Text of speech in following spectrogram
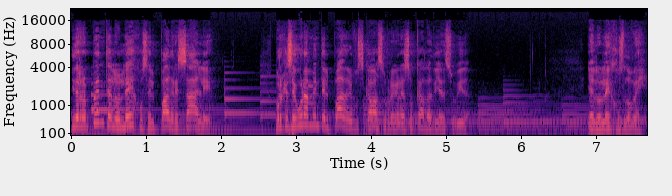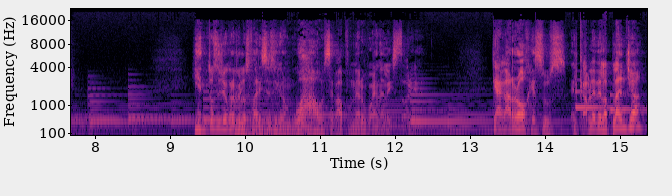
y de repente a lo lejos el padre sale, porque seguramente el padre buscaba su regreso cada día de su vida. Y a lo lejos lo ve. Y entonces yo creo que los fariseos dijeron, wow, se va a poner buena la historia. Que agarró Jesús el cable de la plancha,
